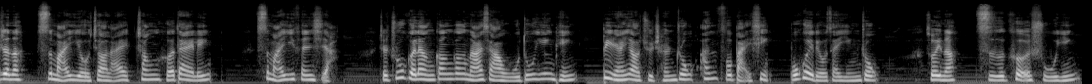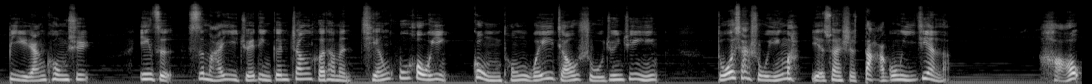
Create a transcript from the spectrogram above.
着呢，司马懿又叫来张合带领。司马懿分析啊，这诸葛亮刚刚拿下武都、阴平，必然要去城中安抚百姓，不会留在营中。所以呢，此刻蜀营必然空虚。因此，司马懿决定跟张合他们前呼后应，共同围剿蜀军军营，夺下蜀营嘛，也算是大功一件了。好，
